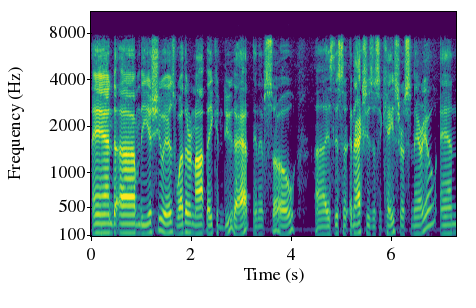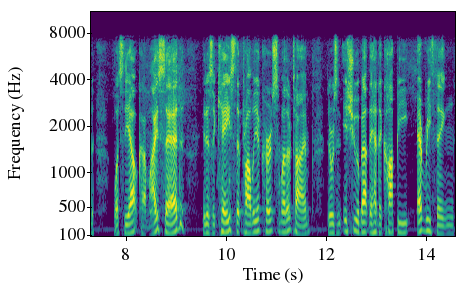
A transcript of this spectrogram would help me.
and um, the issue is whether or not they can do that, and if so, uh, is this a, and actually is this a case or a scenario, and what's the outcome? I said it is a case that probably occurred some other time. There was an issue about they had to copy everything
